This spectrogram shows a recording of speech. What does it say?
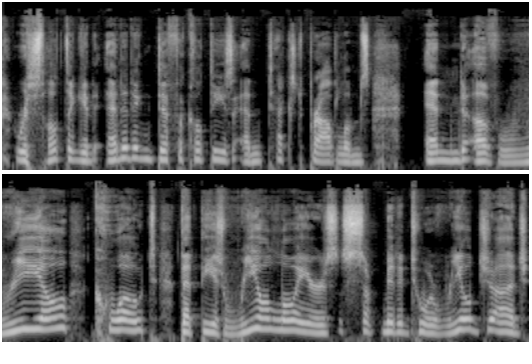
resulting in editing difficulties and text problems. End of real quote that these real lawyers submitted to a real judge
